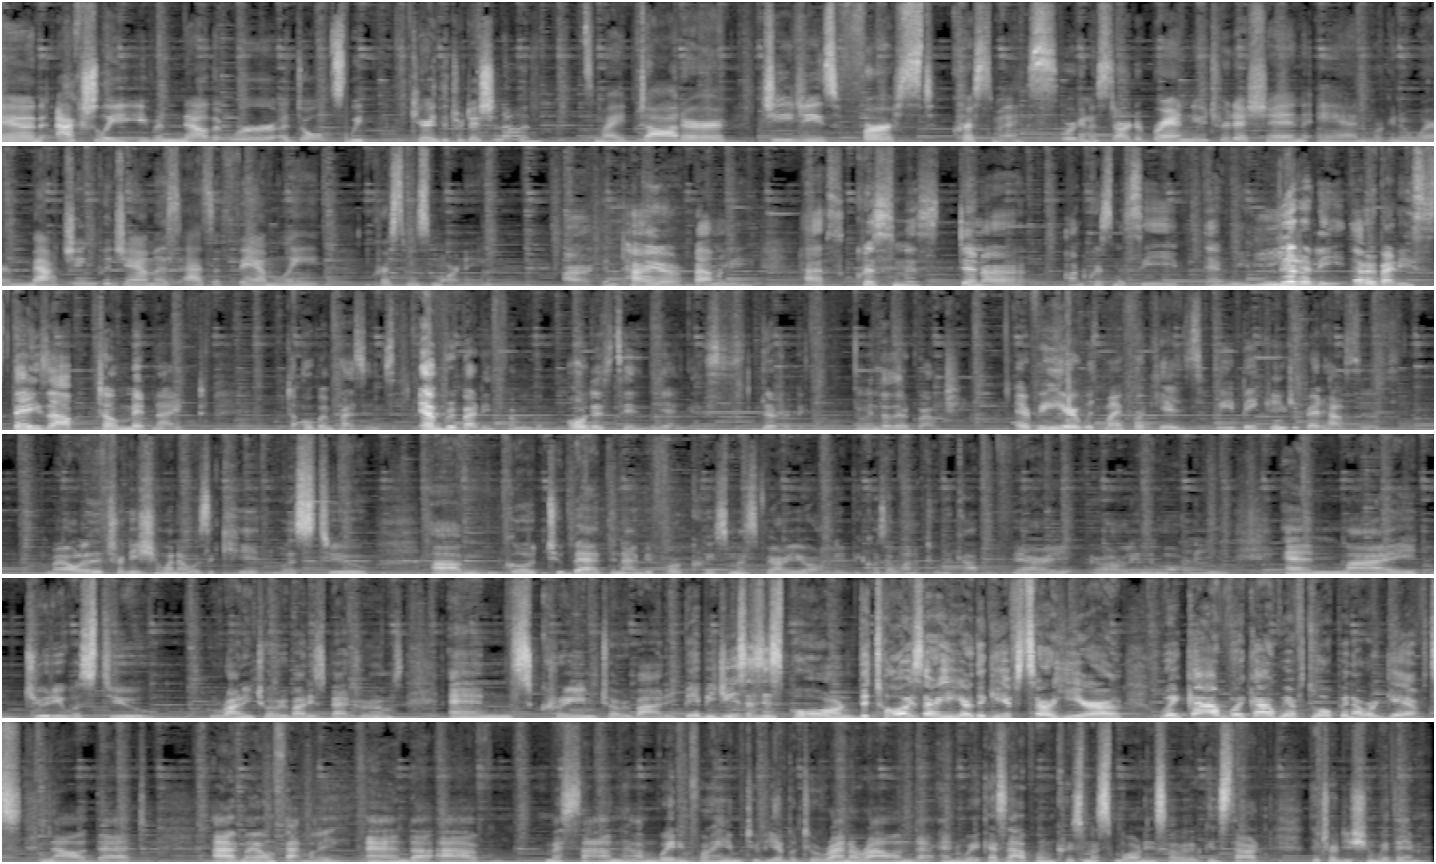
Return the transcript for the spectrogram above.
And actually, even now that we're adults, we carry the tradition on. It's my daughter Gigi's first Christmas. We're gonna start a brand new tradition and we're gonna wear matching pajamas as a family Christmas morning. Our entire family has Christmas dinner on Christmas Eve, and we literally, everybody stays up till midnight to open presents. Everybody from the oldest to the youngest, literally, even though they're grouchy. Every year with my four kids, we bake gingerbread houses. My holiday tradition when I was a kid was to um, go to bed the night before Christmas very early because I wanted to wake up very early in the morning. And my duty was to run into everybody's bedrooms and scream to everybody, Baby Jesus is born! The toys are here! The gifts are here! Wake up, wake up! We have to open our gifts. Now that I have my own family and uh, I have my son. I'm waiting for him to be able to run around and wake us up on Christmas morning so we can start the tradition with him.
